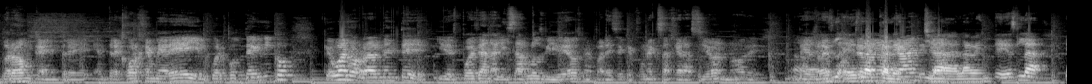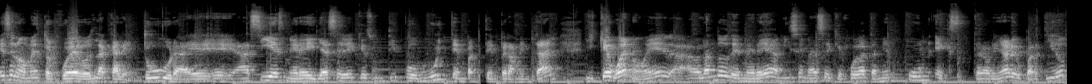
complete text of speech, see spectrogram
bronca entre, entre Jorge Meré y el cuerpo técnico, que bueno, realmente, y después de analizar los videos, me parece que fue una exageración, ¿no? De, es la, es la es el momento del juego, es la calentura, eh, eh, así es Merey, ya se ve que es un tipo muy temperamental y qué bueno, eh, hablando de Merey, a mí se me hace que juega también un extraordinario partido,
